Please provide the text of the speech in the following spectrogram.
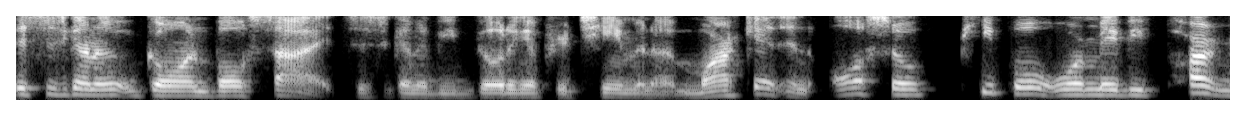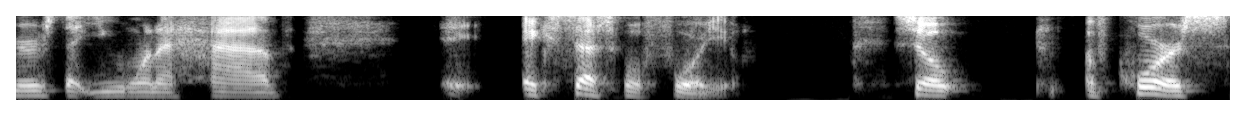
this is going to go on both sides. This is going to be building up your team in a market and also people or maybe partners that you want to have eh, accessible for you. So, of course,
